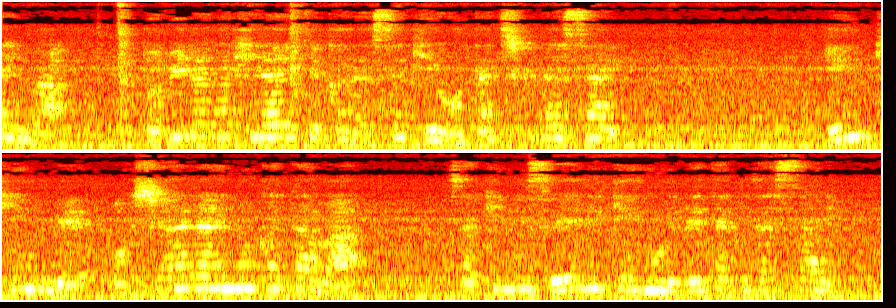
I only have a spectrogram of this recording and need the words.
際は扉が開いてから席をお立ちください。現金でお支払いの方は先に整理券を入れてください。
